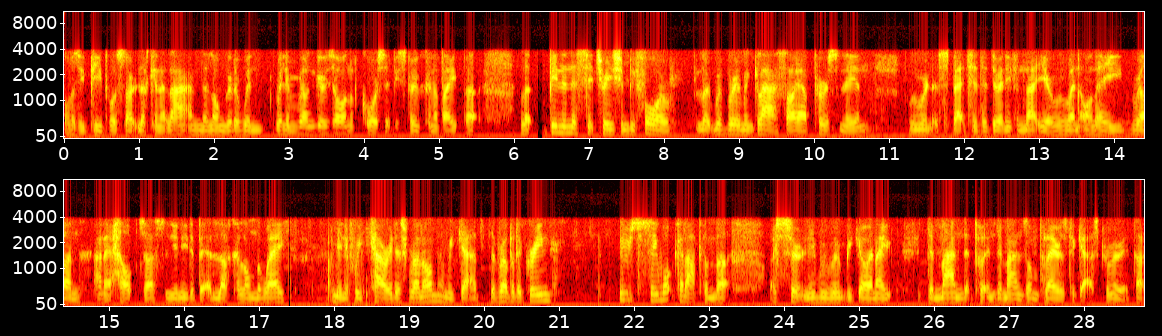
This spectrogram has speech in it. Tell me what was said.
obviously people start looking at that, and the longer the win winning run goes on, of course, it'd be spoken about. But look, being in this situation before, like with Roman Glass, I have personally, and we weren't expected to do anything that year. We went on a run, and it helped us. And you need a bit of luck along the way. I mean, if we carry this run on and we get the rub of the green, who's to say what could happen? But I certainly we won't be going out demand putting demands on players to get us promoted. That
